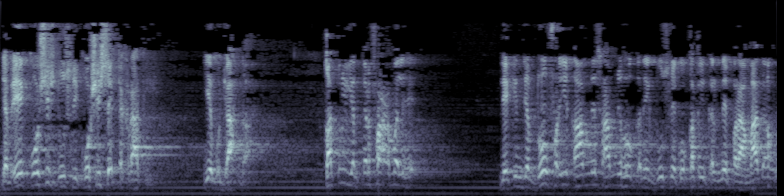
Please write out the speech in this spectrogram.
جب ایک کوشش دوسری کوشش سے ٹکراتی ہے، یہ مجاہدہ ہے۔ قتل یک طرفہ عمل ہے، لیکن جب دو فریق آمنے سامنے ہو کر ایک دوسرے کو قتل کرنے پر آمادہ ہو،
